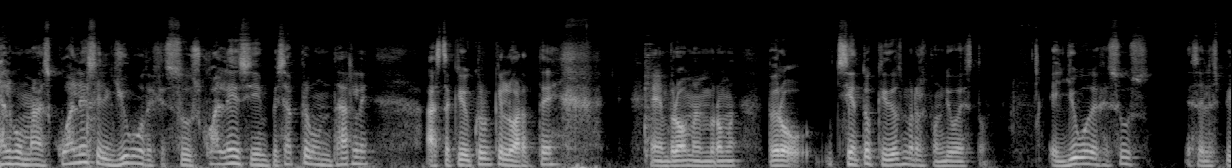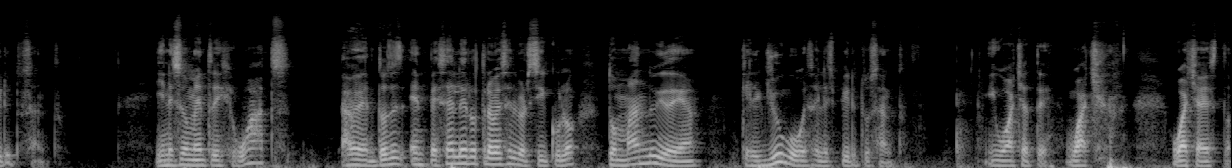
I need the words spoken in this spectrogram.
algo más. ¿Cuál es el yugo de Jesús? ¿Cuál es? Y empecé a preguntarle hasta que yo creo que lo harté. en broma, en broma. Pero siento que Dios me respondió esto. El yugo de Jesús es el Espíritu Santo. Y en ese momento dije, what? A ver, entonces empecé a leer otra vez el versículo tomando idea que el yugo es el Espíritu Santo. Y guáchate, guacha, guacha esto.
